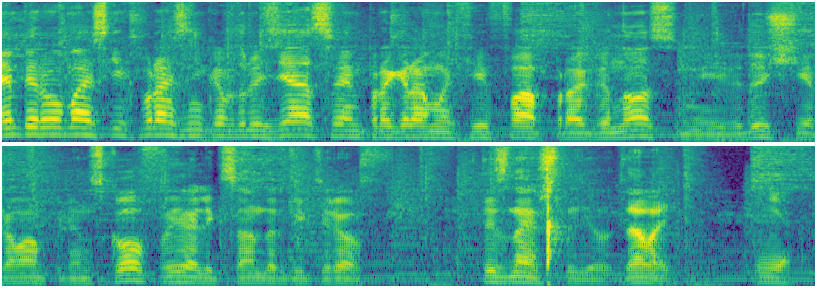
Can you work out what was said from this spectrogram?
Всем первомайских праздников, друзья! С вами программа FIFA Прогноз. Мы ведущие Роман Полинсков и Александр Дегтярев. Ты знаешь, что делать. Давай. Нет.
